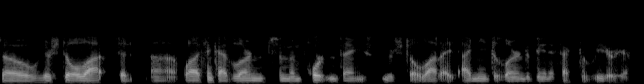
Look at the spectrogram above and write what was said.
so there's still a lot that, uh, well, I think I've learned some important things. There's still a lot I, I need to learn to be an effective leader here.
